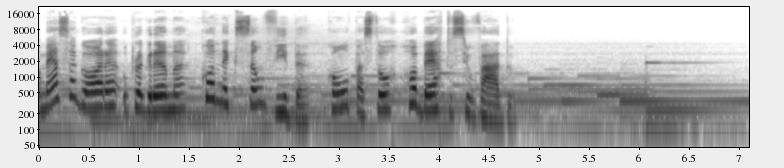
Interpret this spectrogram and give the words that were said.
Começa agora o programa Conexão Vida com o pastor Roberto Silvado.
